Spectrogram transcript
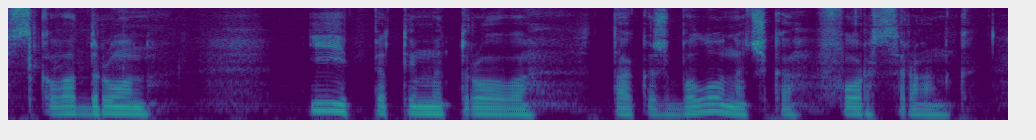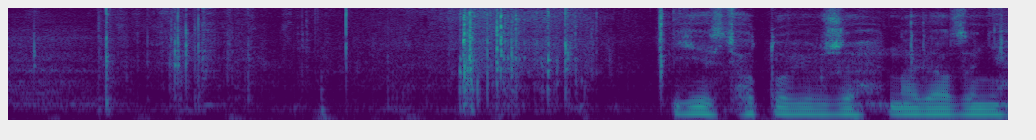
сквадрон і п'ятиметрова також балоночка Force Rank. Є готові вже нав'язані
